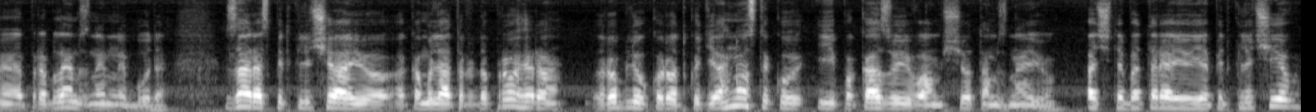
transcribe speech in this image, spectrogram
Е, Проблем з ним не буде. Зараз підключаю акумулятор до прогера, роблю коротку діагностику і показую вам, що там з нею. Бачите, батарею я підключив.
